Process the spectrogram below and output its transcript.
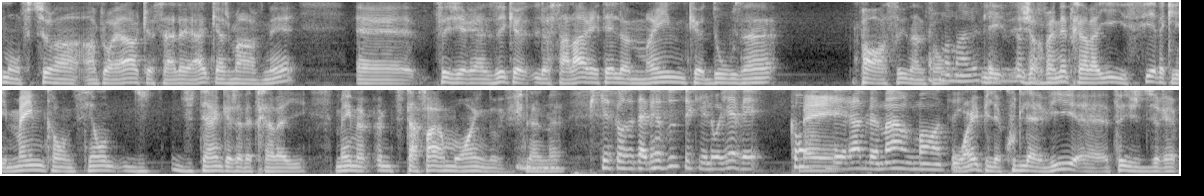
mon futur em- employeur que ça allait être quand je m'en venais, euh, tu sais, j'ai réalisé que le salaire était le même que 12 ans passés dans le fond. moment-là, c'était Les- 12 ans je revenais travailler ici avec les mêmes conditions du, du temps que j'avais travaillé. Même un- une petite affaire moindre, finalement. Puis qu'est-ce qu'on s'est aperçu, c'est que les loyers avaient considérablement augmenté. Ouais, puis le coût de la vie, euh, tu sais, je dirais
